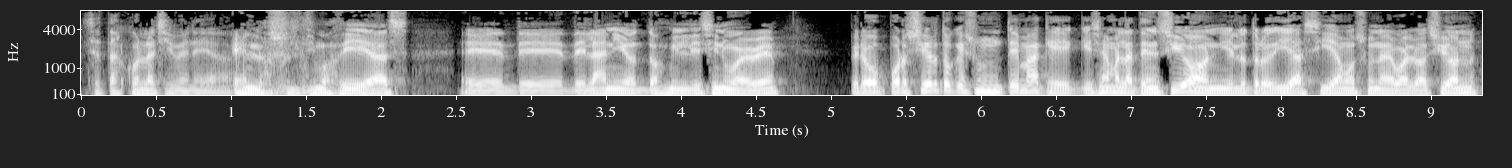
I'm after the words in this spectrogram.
Se estás con la chimenea. En los últimos días eh, del año 2019. Pero por cierto que es un tema que, que llama la atención y el otro día hacíamos una evaluación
